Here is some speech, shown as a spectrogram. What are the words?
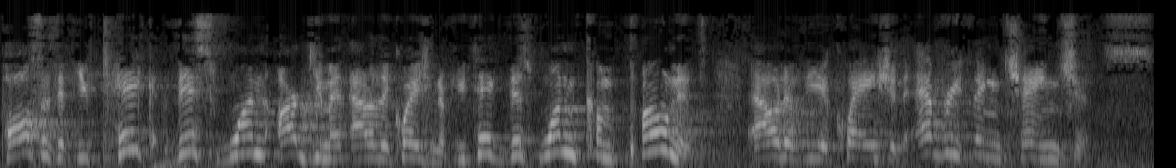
Paul says if you take this one argument out of the equation, if you take this one component out of the equation, everything changes.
